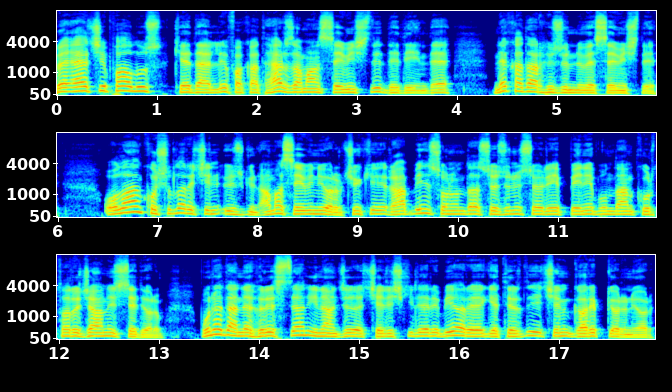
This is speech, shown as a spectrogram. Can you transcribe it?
Ve elçi Paulus kederli fakat her zaman sevinçli dediğinde ne kadar hüzünlü ve sevinçli. Olağan koşullar için üzgün ama seviniyorum çünkü Rabbin sonunda sözünü söyleyip beni bundan kurtaracağını hissediyorum. Bu nedenle Hristiyan inancı çelişkileri bir araya getirdiği için garip görünüyor.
